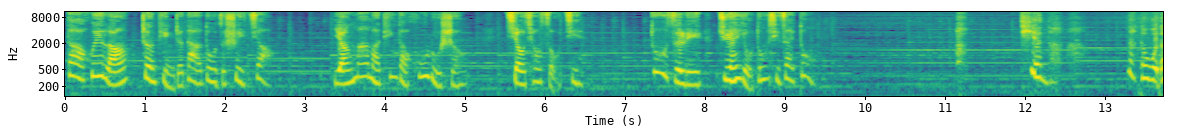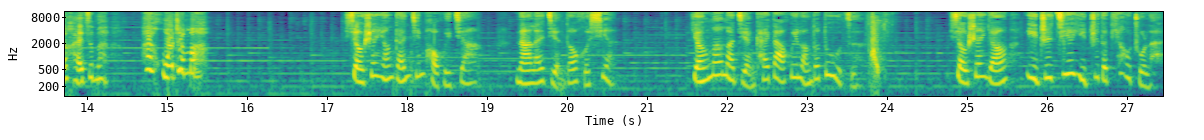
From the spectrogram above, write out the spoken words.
大灰狼正挺着大肚子睡觉，羊妈妈听到呼噜声，悄悄走近，肚子里居然有东西在动。天哪！难道我的孩子们还活着吗？小山羊赶紧跑回家，拿来剪刀和线。羊妈妈剪开大灰狼的肚子，小山羊一只接一只的跳出来。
